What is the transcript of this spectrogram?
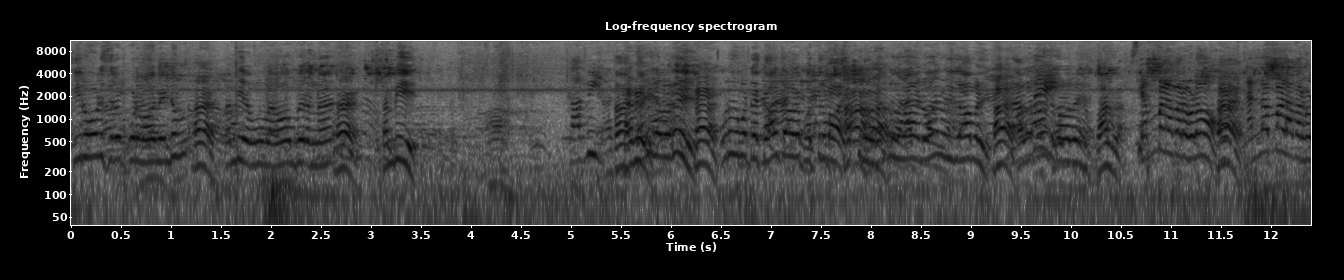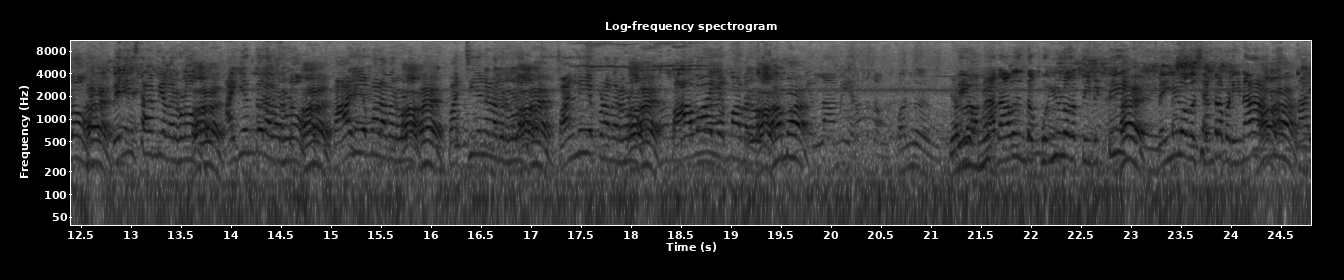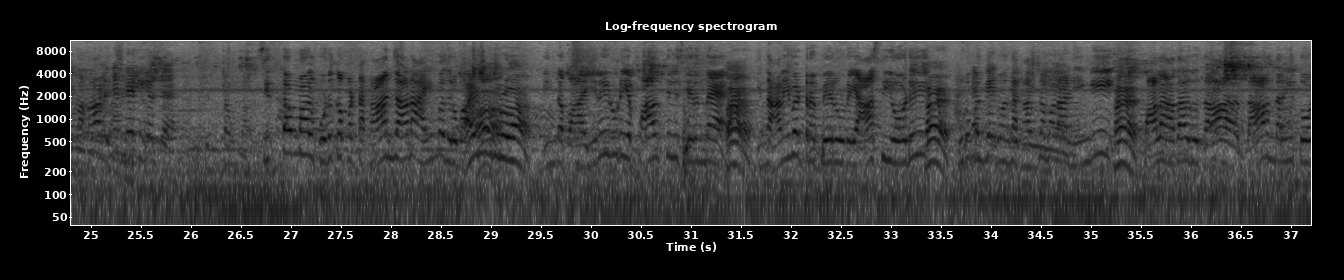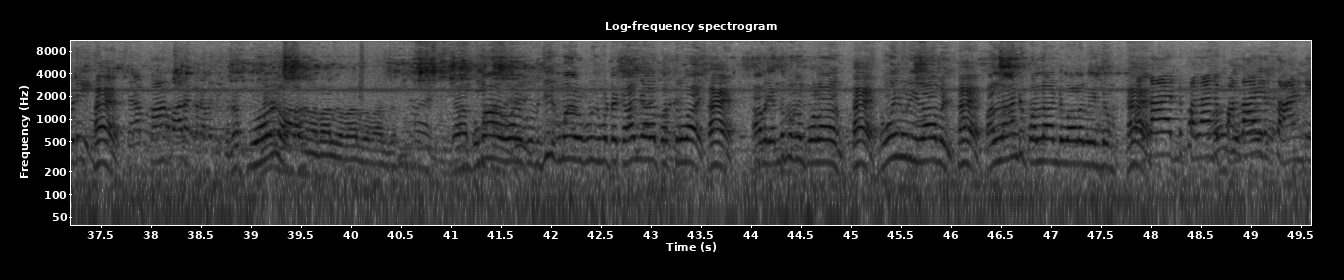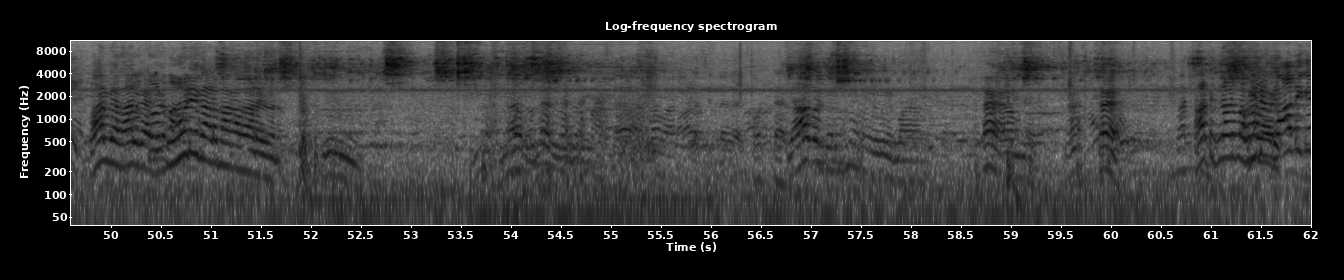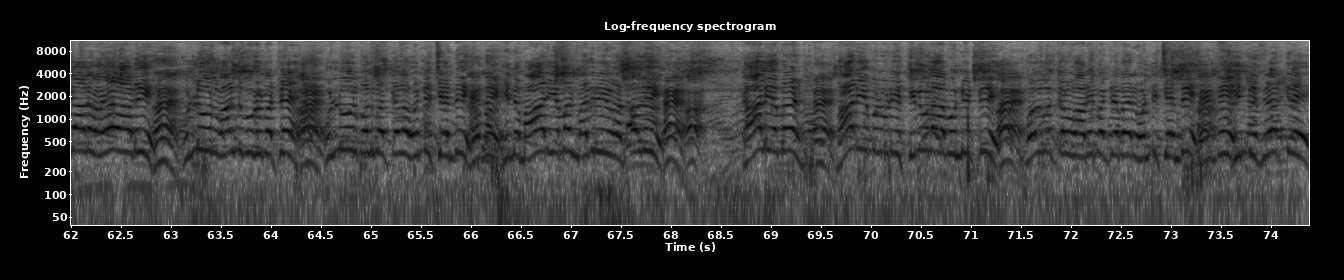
சீரோடு சிறப்போடு வாழ வேண்டும். தம்பி அவன் பேர் என்ன. தம்பி கவி பத்து ரூபாய் நோய் நொடி இல்லாமல் செம்மன் அவர்களும். நல்லம்மாள் அவர்களும். பெரியசாமி அவர்களும். ஐயந்தர் அவர்களும். காளியம்மாள் அவர்களும். பச்சையனன் அவர்களும். பள்ளியப்பன் அவர்களும். பாவாய் அம்மா அவர்களும். எல்லாமே அதாவது இந்த பொய்யுலகத்தை விட்டு. மெய்யுலகம் சென்றபடினா. தாய் மகாலட்சுமி சித்தம்மாள் கொடுக்கப்பட்ட காஞ்சான ஐம்பது ரூபாய். இந்த இறைவனுடைய பாதத்தில் சேர்ந்த. இந்த அனைவற்ற பேருடைய ஆசியோடு ஆ. குடும்பத்துக்கு வந்த கஷ்டமெல்லாம் நீங்கி. பல அதாவது தான தனியத்தோடு. சிறப்பாக வாழ கடவுது சிறப்போடு வாழ்க வாழ்க வாழ்க வாழ்க ஆ, குமார் விஜயகுமார் கொடுக்கப்பட்ட காஞ்சான பத்து ரூபாய். அவர் எந்த பக்கம் போனாலும். நோய் நொடி இல்லாமல். பல்லாண்டு பல்லாண்டு வாழ வேண்டும். பல்லாண்டு பல்லாண்டு பல்லாயிரத்து ஆண்டு வாழ்க வாழ்க காலமாக வாழ வேணும் உள்ளூர் வாழ்ந்து ஆ. உள்ளூர் பொதுமக்கள் ஒன்று சேர்ந்து. இந்த மாரியம்மன் மதுரை அதாவது. காளியம்மன். மாரியம்மனுடைய திருவிழா முன்னிட்டு. பொதுமக்கள் பேர் ஒன்று சேர்ந்து. இந்த தினத்திலே.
